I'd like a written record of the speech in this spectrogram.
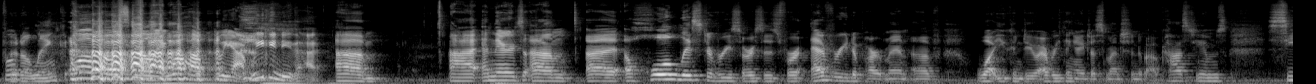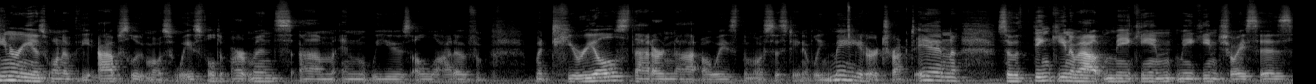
put a link. We'll post a link. We'll help. yeah, we can do that. Um, uh, and there's um, a, a whole list of resources for every department of what you can do. Everything I just mentioned about costumes. Scenery is one of the absolute most wasteful departments, um, and we use a lot of materials that are not always the most sustainably made or trucked in. So thinking about making making choices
